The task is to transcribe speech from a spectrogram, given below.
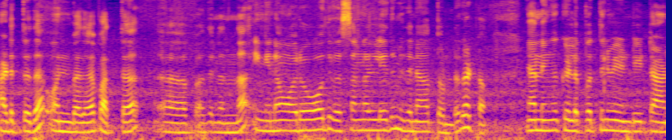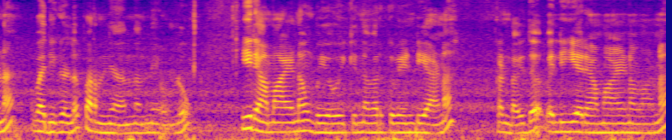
അടുത്തത് ഒൻപത് പത്ത് പതിനൊന്ന് ഇങ്ങനെ ഓരോ ദിവസങ്ങളിലേതും ഇതിനകത്തുണ്ട് കേട്ടോ. ഞാൻ നിങ്ങൾക്ക് എളുപ്പത്തിന് വേണ്ടിയിട്ടാണ് വരികൾ പറഞ്ഞു തന്നേ ഉള്ളൂ. ഈ രാമായണം ഉപയോഗിക്കുന്നവർക്ക് വേണ്ടിയാണ് കണ്ടോ ഇത് വലിയ രാമായണമാണ്.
